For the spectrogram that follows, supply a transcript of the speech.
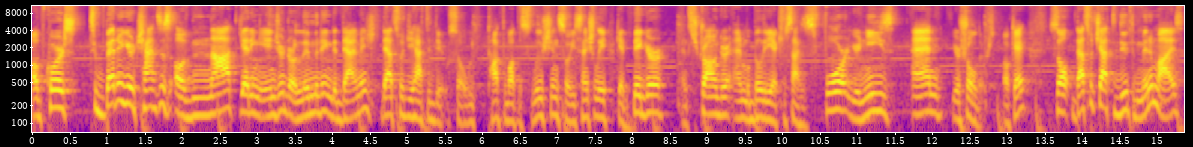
of course, to better your chances of not getting injured or limiting the damage, that's what you have to do. So we talked about the solution. So essentially get bigger and stronger and mobility exercises for your knees and your shoulders, okay? So that's what you have to do to minimize,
